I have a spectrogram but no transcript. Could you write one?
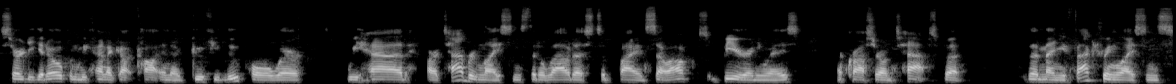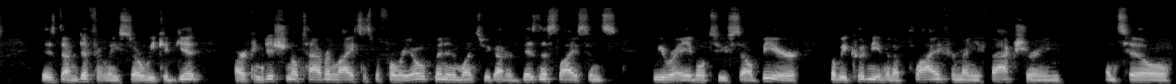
started to get open, we kind of got caught in a goofy loophole where we had our tavern license that allowed us to buy and sell alcohol, beer, anyways, across our own taps. But the manufacturing license is done differently. So we could get our conditional tavern license before we open, and once we got our business license, we were able to sell beer. But we couldn't even apply for manufacturing until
